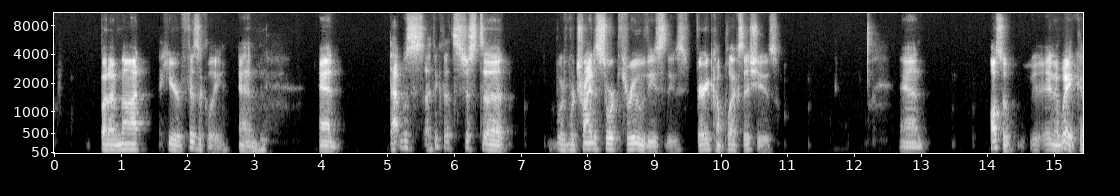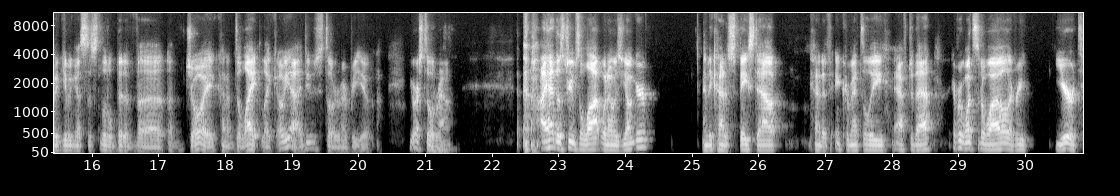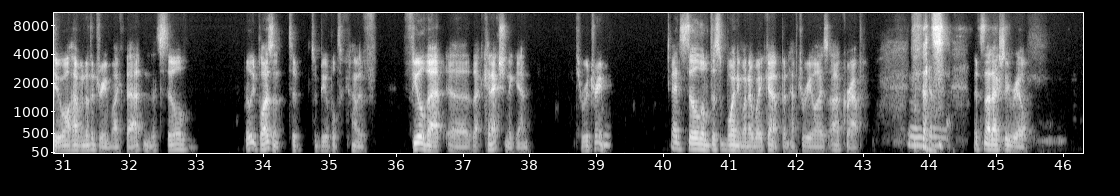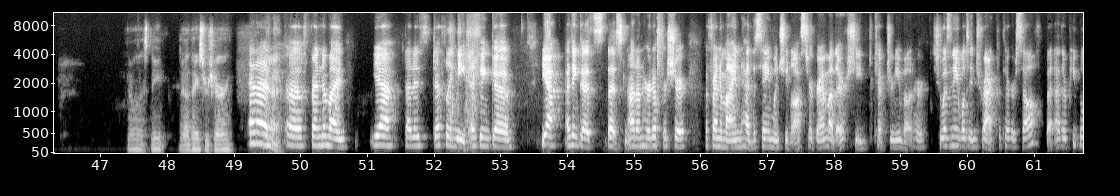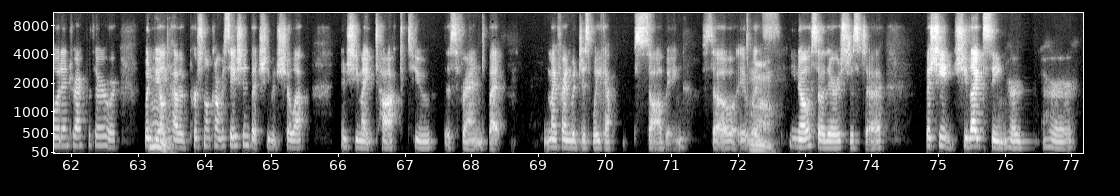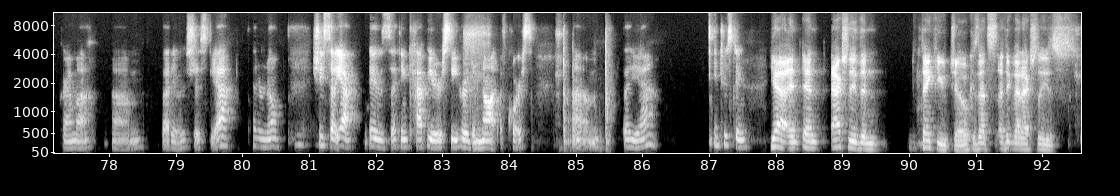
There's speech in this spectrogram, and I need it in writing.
but i'm not here physically. And Mhm. and that was i think that's just uh we're, we're trying to sort through these these very complex issues. And also in a way kind of giving us this little bit of uh of joy kind of delight like oh yeah i do still remember you. You are still Mhm. around i had those dreams a lot when i was younger and they kind of spaced out kind of incrementally after that every once in a while every year or two i'll have another dream like that and it's still really pleasant to to be able to kind of feel that uh that connection again through a dream and it's still a little disappointing when i wake up and have to realize oh crap that's Mhm. that's not actually real Oh, that's neat. Yeah, thanks for sharing. And a, a friend of mine. Yeah, that is definitely neat. I think, uh, yeah, I think that's that's not unheard of for sure. A friend of mine had the same when she lost her grandmother. She kept dreaming about her. She wasn't able to interact with her herself, but other people would interact with her or wouldn't be able to Hmm. have a personal conversation. But she would show up and she might talk to this friend. But my friend would just wake up sobbing. So it was, Wow. you know, so there's just uh but she she liked seeing her her grandma. Um, but it was just yeah, I don't know. She said yeah, it was I think happier to see her than not, of course. Um, but yeah, interesting. yeah and and actually then thank you joe because that's i think that actually is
